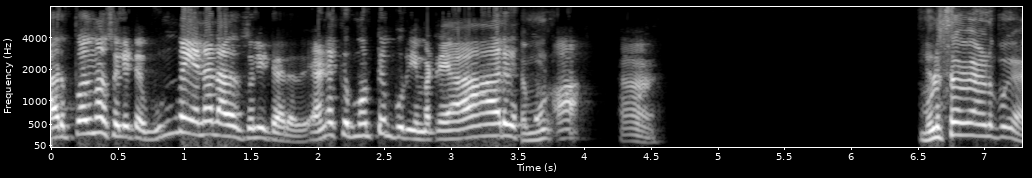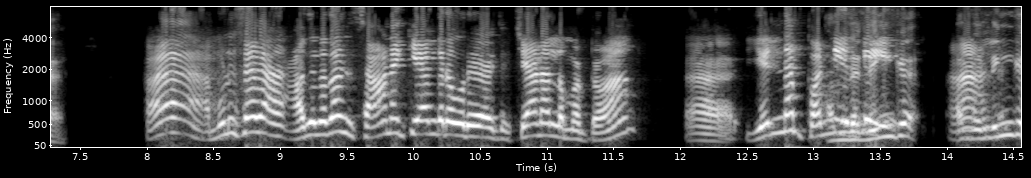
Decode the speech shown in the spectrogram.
அற்புதமா சொல்லிட்டேன். உண்மை என்ன அதை சொல்லிட்டாரு அது எனக்கு மட்டும் புரிய மாட்டேன். யாரு. முழுசாவே அனுப்புங்க. ஆ, முழுசா அதுலதான் சாணக்கியாங்கிற ஒரு சேனல்ல மட்டும் என்ன பண்ணி லிங்க அந்த லிங்க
